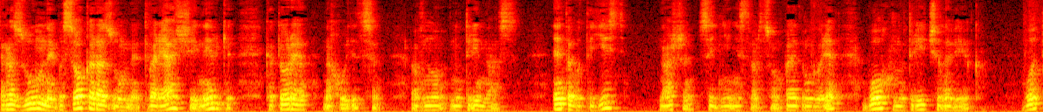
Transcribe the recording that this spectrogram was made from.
разумная, высокоразумная, творящая энергия, которая находится внутри нас. Это вот и есть наше соединение с Творцом. Поэтому говорят, Бог внутри человека. Вот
